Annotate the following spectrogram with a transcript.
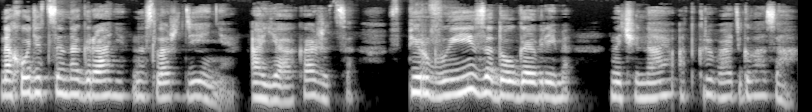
находится на грани наслаждения, а я, кажется, впервые за долгое время начинаю открывать глаза.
